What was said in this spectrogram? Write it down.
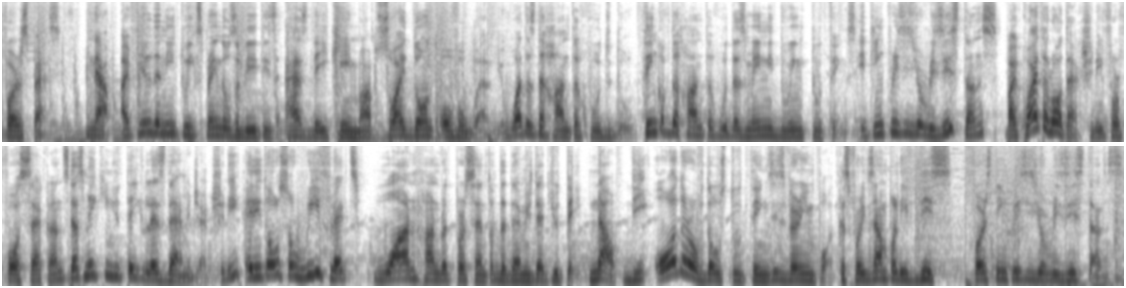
first passive. Now, I feel the need to explain those abilities as they came up so I don't overwhelm you. What does the Hunter Hood do? Think of the Hunter Hood as mainly doing two things. It increases your resistance by quite a lot actually for 4 seconds, thus making you take less damage actually, and it also reflects 100% of the damage that you take. Now, the order of those two things is very important, because for example, if this first increases your resistance,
